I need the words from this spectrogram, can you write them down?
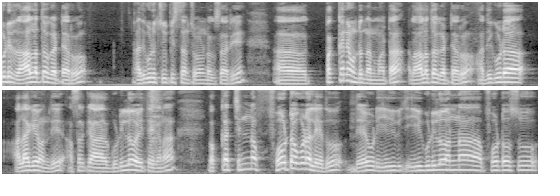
గుడి రాళ్ళతో కట్టారు. అది కూడా చూపిస్తాను చూడండి ఒకసారి. పక్కనే ఉంటుందన్నమాట. రాళ్ళతో కట్టారు. అది కూడా అలాగే ఉంది. అసలుకి ఆ గుడిలో అయితే గన ఒక్క చిన్న ఫోటో కూడా లేదు. దేవుడు ఈ ఈ గుడిలో అన్న ఫొటోసు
